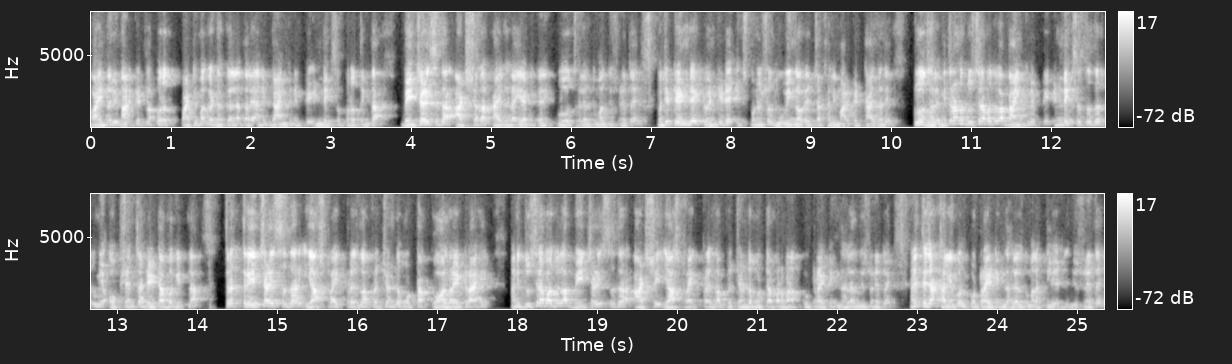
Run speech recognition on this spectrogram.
बायनरी मार्केटला परत पाठीमागे ढकलण्यात आले आणि बँक निफ्टी इंडेक्स परत एकदा बेचाळीस हजार आठशेला काय झालं? या ठिकाणी क्लोज झालेलं तुम्हाला दिसून येतोय. म्हणजे ten day twenty day exponential moving अवरेजच्या खाली मार्केट काय झाले क्लोज झाले मित्रांनो दुसऱ्या बाजूला बँक निफ्टी इंडेक्सचा जर तुम्ही ऑप्शनचा डेटा बघितला तर त्रेचाळीस हजार या स्ट्राईक प्राइसला प्रचंड मोठा कॉल रायटर आहे. आणि दुसऱ्या बाजूला बेचाळीस हजार आठशे या स्ट्राईक प्राईसला प्रचंड मोठ्या प्रमाणात पुट रायटिंग झालेलं दिसून येतोय. आणि त्याच्याखाली पण पुट रायटिंग झालेलं तुम्हाला क्लिअरली दिसून येतंय.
